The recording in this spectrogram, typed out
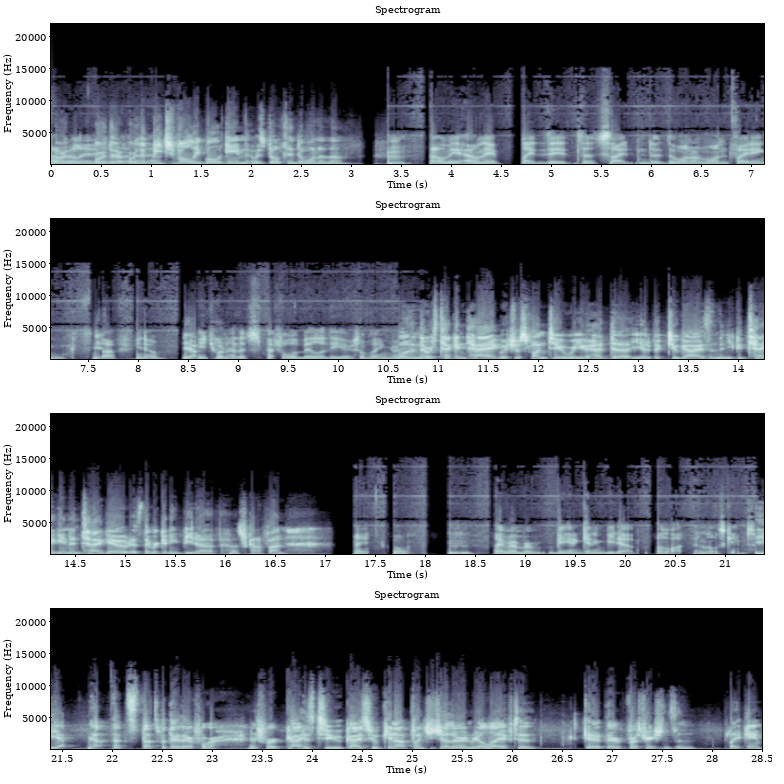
Oh, or, really? Or the or the that. beach volleyball game that was built into one of them. Hmm. I only I only played the the side the, the one-on-one fighting Yeah. stuff. You know, Yeah. each one had a special ability or something. Right? Well, then there was Tekken Tag, which was fun too, where you had to, you had to pick two guys and then you could tag in and tag out as they were getting beat up. That was kind of fun. right, cool. hmm I remember being getting beat up a lot in those games. Yeah, yeah, that's that's what they're there for. They're for guys to guys who cannot punch each other in real life to get out their frustrations and play a game.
